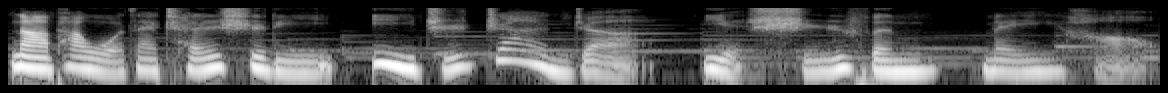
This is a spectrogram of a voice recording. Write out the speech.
哪怕我在尘世里一直站着，也十分美好。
